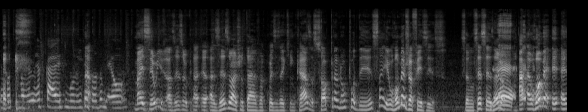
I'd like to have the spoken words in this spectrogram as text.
eu fosse mãe, eu ia ficar, esse momento todo meu. Mas eu, às vezes, eu, às vezes eu ajudava coisas aqui em casa só pra não poder sair. O Homer já fez isso. Eu não sei se vocês. É. O Homer, é- é,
